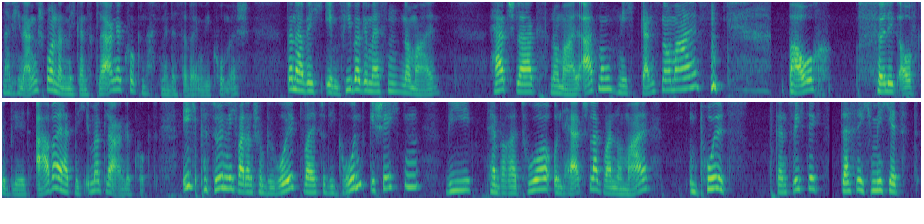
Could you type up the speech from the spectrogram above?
Dann habe ich ihn angesprochen, hat mich ganz klar angeguckt und hat mir das aber irgendwie komisch. Dann habe ich eben Fieber gemessen, normal. Herzschlag, normal. Atmung, nicht ganz normal. Bauch völlig aufgebläht. Aber er hat mich immer klar angeguckt. Ich persönlich war dann schon beruhigt, weil so die Grundgeschichten wie Temperatur und Herzschlag waren normal und Puls, ganz wichtig, dass ich mich jetzt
